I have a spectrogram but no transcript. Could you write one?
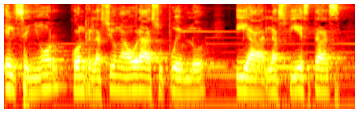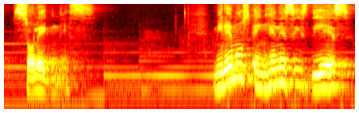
el Señor con relación ahora a su pueblo y a las fiestas solemnes? Miremos en Génesis 10,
